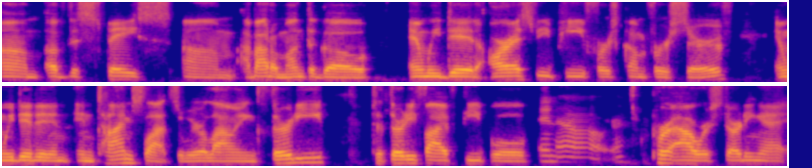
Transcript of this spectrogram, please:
um, of the space um, about a month ago and we did rsvp first come first serve and we did it in, in time slots. So we were allowing 30 to 35 people an hour. per hour starting at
